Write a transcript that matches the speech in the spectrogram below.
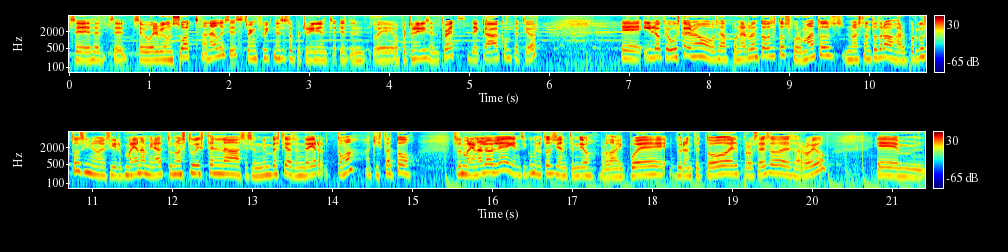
se, se, se vuelve un SWOT analysis, strengths, weaknesses, opportunities, and, eh, opportunities and threats de cada competidor. Eh, y lo que busca de nuevo, o sea, ponerlo en todos estos formatos, no es tanto trabajar por gusto, sino decir, Mariana, mira, tú no estuviste en la sesión de investigación de ayer, toma, aquí está todo. Entonces Mariana lo lee y en cinco minutos ya entendió, ¿verdad? Y puede, durante todo el proceso de desarrollo, eh,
